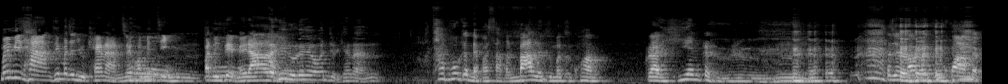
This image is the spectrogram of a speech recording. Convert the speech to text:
ไม่มีทางที่มันจะหยุดแค่นั้นในความเป็นจริงปฏิเสธไม่ได้ แล้วพี่รู้ได้ไงว่ามันหยุดแค่นั้น ถ้าพูดกันแบบภาษาบ้านๆเลยคือมันคือความกระเฮี้ยนกระหือรือเข้าใจปะมันคือความแบบ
